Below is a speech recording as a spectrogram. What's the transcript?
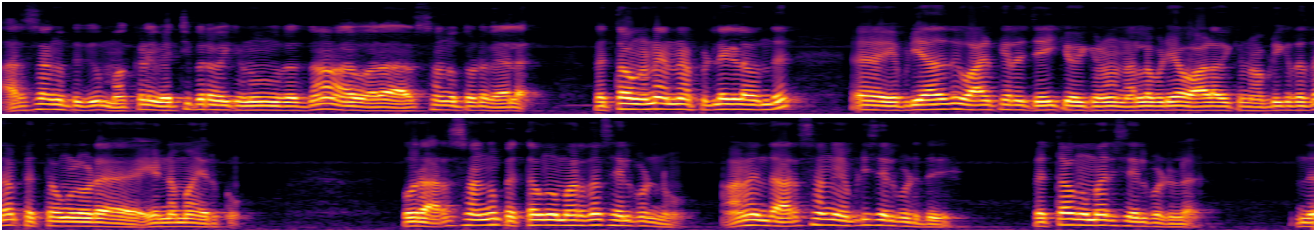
அரசாங்கத்துக்கு மக்களை வெற்றி பெற வைக்கணுங்கிறது தான் ஒரு அரசாங்கத்தோட வேலை. பெற்றவங்கன்னா என்ன பிள்ளைகளை வந்து எப்படியாவது வாழ்க்கையில் ஜெயிக்க வைக்கணும் நல்லபடியாக வாழ வைக்கணும் அப்படிங்கிறது தான் பெற்றவங்களோட எண்ணமாக இருக்கும். ஒரு அரசாங்கம் பெற்றவங்க மாதிரி தான் செயல்படணும். ஆனால் இந்த அரசாங்கம் எப்படி செயல்படுது? பெற்றவங்க மாதிரி செயல்படல. இந்த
